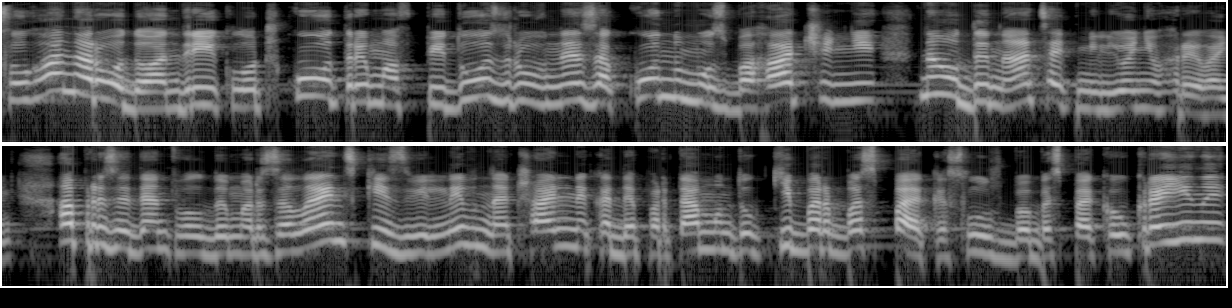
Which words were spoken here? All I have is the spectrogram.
Слуга народу Андрій Клочко отримав підозру в незаконному збагаченні на 11 мільйонів гривень. А президент Володимир Зеленський звільнив начальника департаменту кібербезпеки Служби безпеки України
